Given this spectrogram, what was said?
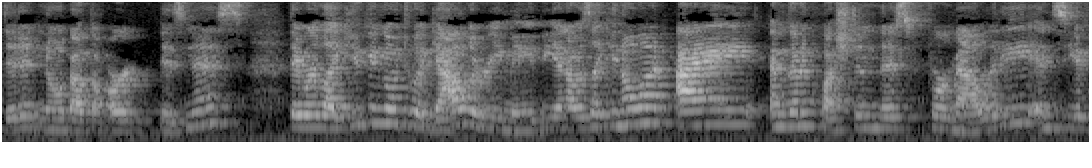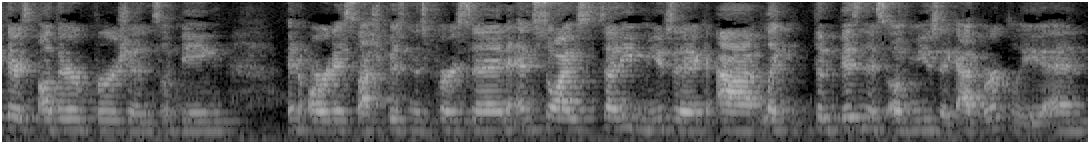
didn't know about the art business. They were like, you can go to a gallery maybe, and I was like, you know what? I am gonna question this formality and see if there's other versions of being an artist slash business person. And so I studied music at like the business of music at Berklee, and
